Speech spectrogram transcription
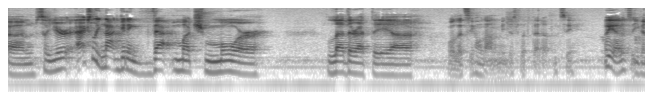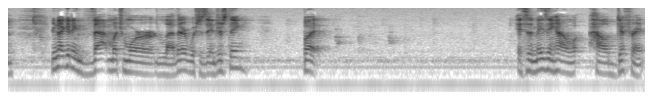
Um, so you're actually not getting that much more leather at the, uh, well, let's see, hold on, let me just lift that up and see. Oh yeah, that's even. You're not getting that much more leather, which is interesting, but it's amazing how how different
